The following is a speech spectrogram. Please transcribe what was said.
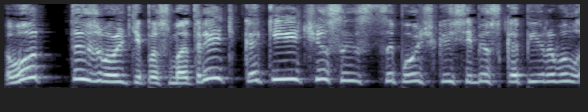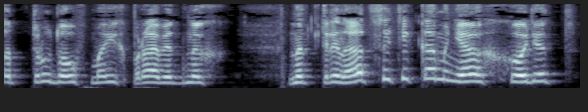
Вот, извольте посмотреть, какие часы с цепочкой себе скопировал от трудов моих праведных. На тринадцати камнях ходят.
